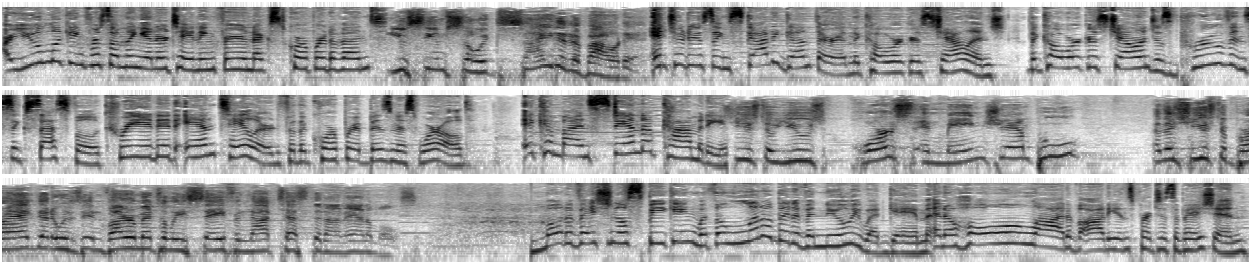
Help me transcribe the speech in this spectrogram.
Are you looking for something entertaining for your next corporate event? You seem so excited about it. Introducing Scotty Gunther and the Coworkers Challenge. The Coworkers Challenge is proven successful, created, and tailored for the corporate business world. It combines stand up comedy. She used to use horse and mane shampoo, and then she used to brag that it was environmentally safe and not tested on animals. Motivational speaking with a little bit of a newlywed game and a whole lot of audience participation.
